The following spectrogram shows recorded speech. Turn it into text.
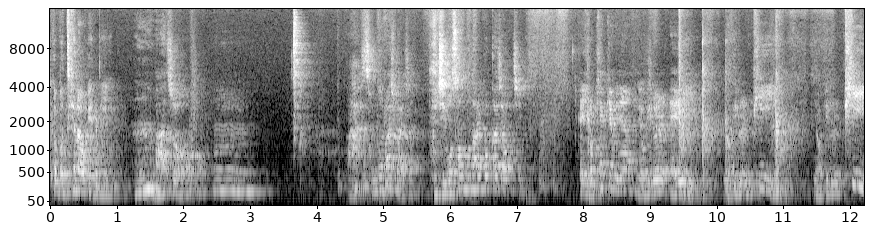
그럼 어떻게 나오겠니? 음 맞아. 음. 아 성분하지 말자. 굳이 뭐 성분할 것까지 없지. 그냥 이렇게 할게 그냥 여기를 a, 여기를 p, 여기를 p.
